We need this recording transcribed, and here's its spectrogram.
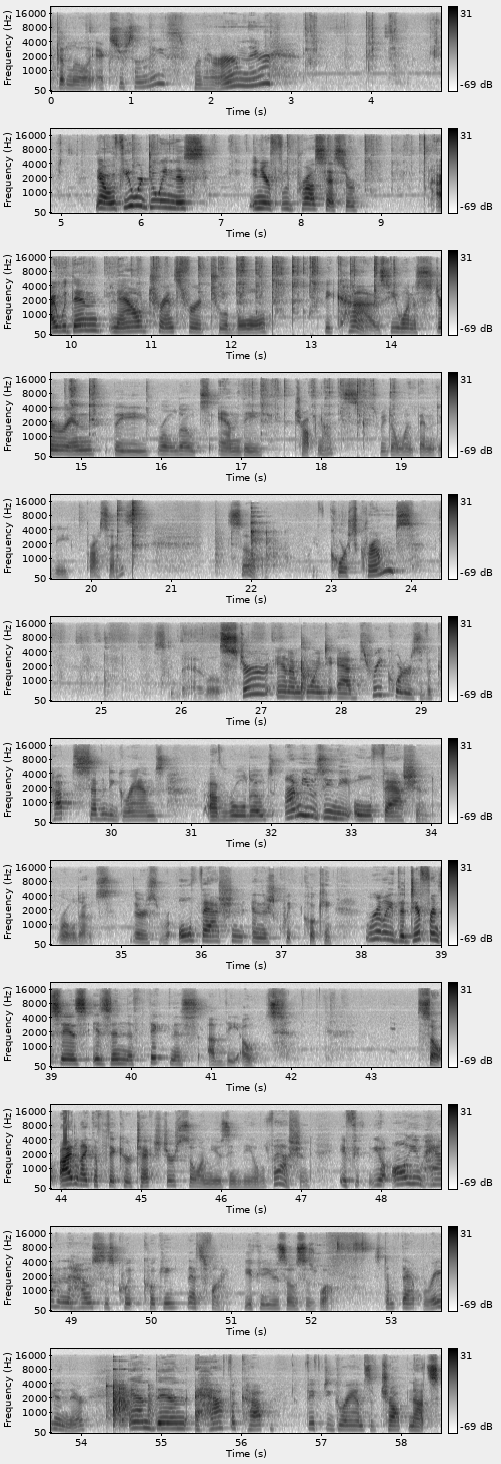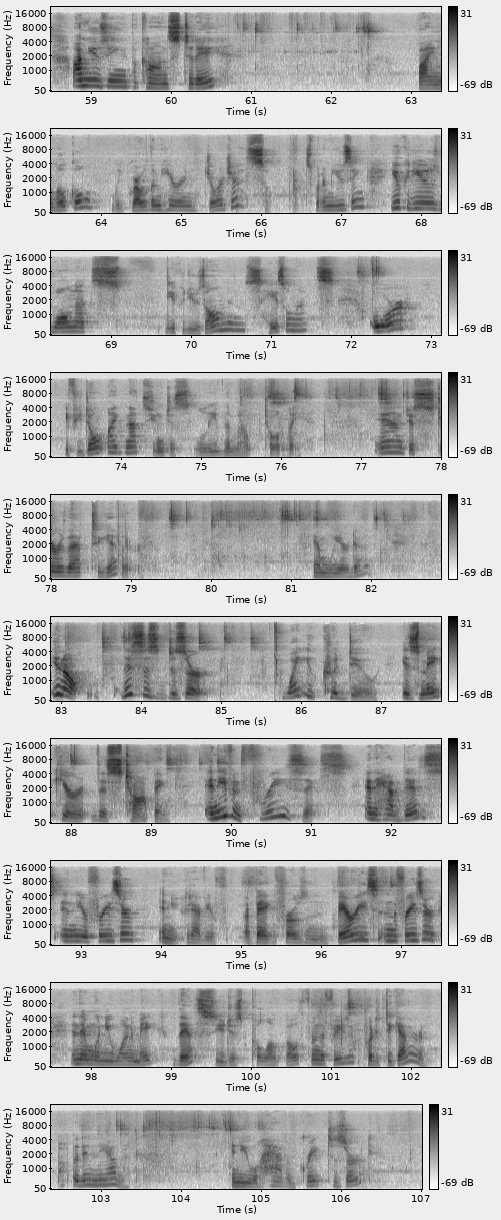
Got a little exercise with our arm there. Now, if you were doing this in your food processor, I would then now transfer it to a bowl because you want to stir in the rolled oats and the chopped nuts because we don't want them to be processed. So we have coarse crumbs. Let's give that a little stir and I'm going to add three quarters of a cup, 70 grams of rolled oats. I'm using the old-fashioned rolled oats. There's old-fashioned and there's quick cooking. Really, the difference is, is in the thickness of the oats. So I like a thicker texture, so I'm using the old-fashioned. If you, you, all you have in the house is quick cooking, that's fine. You can use those as well. Just dump that right in there. And then a half a cup, 50 grams of chopped nuts. I'm using pecans today. Buying local. We grow them here in Georgia, so that's what I'm using. You could use walnuts, you could use almonds, hazelnuts, or if you don't like nuts, you can just leave them out totally. And just stir that together. And we are done. You know, this is dessert. What you could do is make your this topping and even freeze this and have this in your freezer and you could have your a bag of frozen berries in the freezer. And then when you want to make this you just pull out both from the freezer put it together and pop it in the oven. And you will have a great dessert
